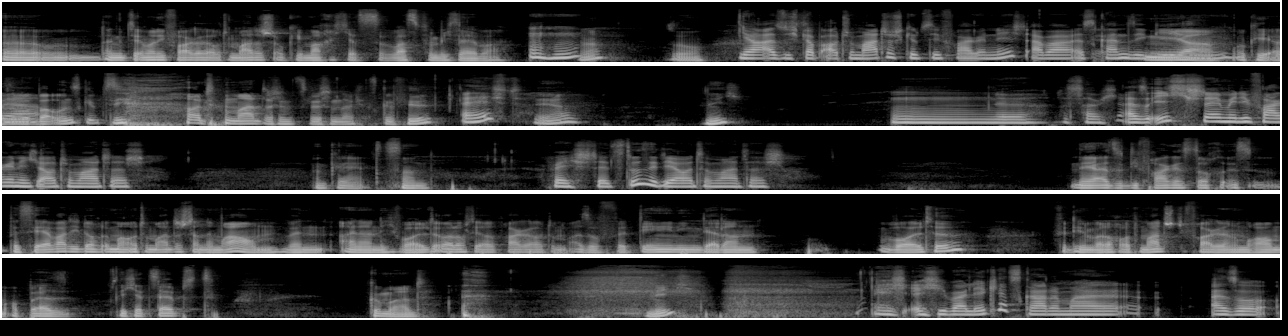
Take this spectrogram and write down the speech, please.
äh, dann gibt's ja immer die Frage automatisch, okay, mache ich jetzt was für mich selber? Mhm. Ne? So. Ja, also ich glaube, automatisch gibt's die Frage nicht, aber es kann sie geben. Ja, okay, also Ja. bei uns gibt's sie automatisch inzwischen, habe ich das Gefühl. Echt? Ja. Nicht? Mm, nö, das habe ich. Also ich stelle mir die Frage nicht automatisch. Okay, interessant. Vielleicht stellst du sie dir automatisch. Naja, also die Frage ist doch, ist, bisher war die doch immer automatisch dann im Raum. Wenn einer nicht wollte, war doch die Frage automatisch, also für denjenigen, der dann wollte, für den war doch automatisch die Frage dann im Raum, ob er sich jetzt selbst kümmert. nicht? Ich, ich überlege jetzt gerade mal, also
